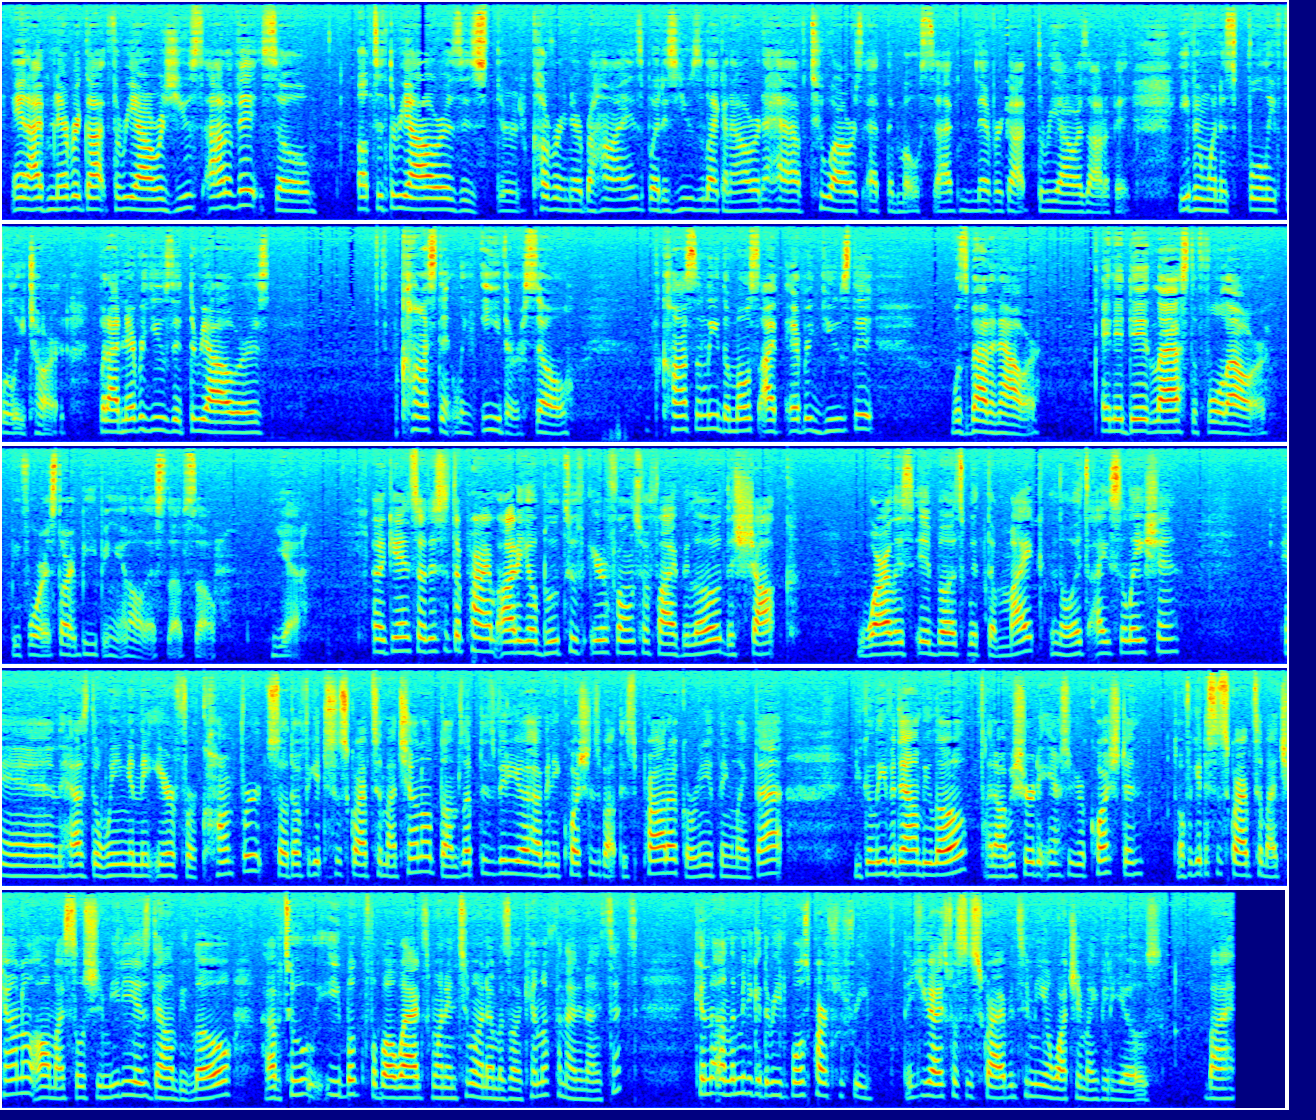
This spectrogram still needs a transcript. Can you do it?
And I've never got three hours use out of it so up to three hours is they're covering their behinds but it's usually like an hour and a half two hours at the most. I've never got three hours out of it even when it's fully fully charged. But I never used it three hours constantly either so constantly, the most I've ever used it was about an hour. And it did last a full hour before it started beeping and all that stuff. So, yeah. Again, so this is the Prime Audio Bluetooth earphones from Five Below. The Shock wireless earbuds with the mic, noise isolation. And has the wing in the ear for comfort. So don't forget to subscribe to my channel. Thumbs up this video. Have any questions about this product or anything like that. You can leave it down below and I'll be sure to answer your question. Don't forget to subscribe to my channel. All my social media is down below. I have two ebook football wags 1 and 2 on Amazon Kindle for 99 cents. Kindle uh, Unlimited get to read both parts for free. Thank you guys for subscribing to me and watching my videos. Bye.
